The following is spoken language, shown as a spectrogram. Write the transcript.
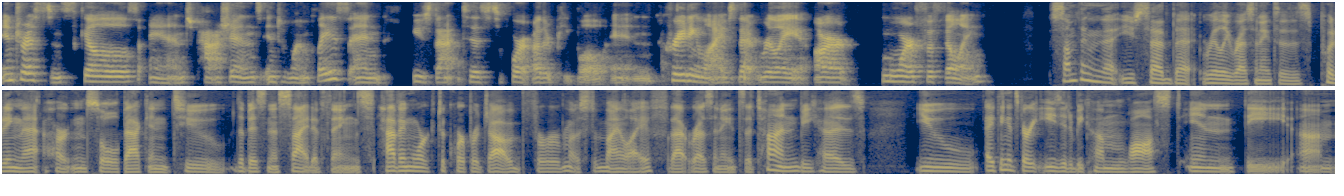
interests and skills and passions into one place and use that to support other people in creating lives that really are more fulfilling Something that you said that really resonates is putting that heart and soul back into the business side of things. Having worked a corporate job for most of my life, that resonates a ton because you, I think it's very easy to become lost in the, um,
